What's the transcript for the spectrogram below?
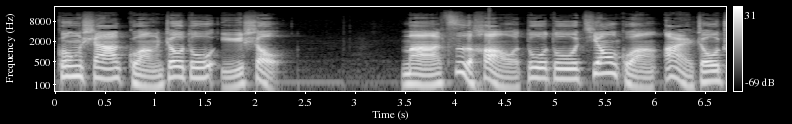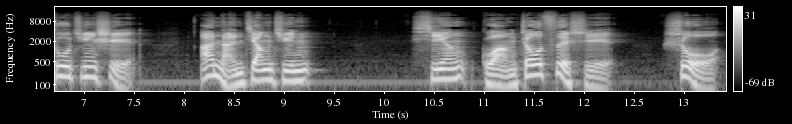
攻杀广州都余寿。马自号都督交广二州诸军事。安南将军，兴广州刺史，戍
